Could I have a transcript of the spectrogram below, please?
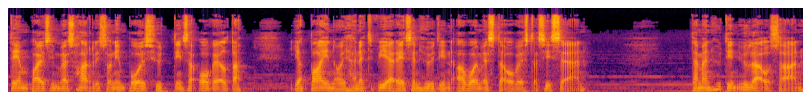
tempaisi myös Harrisonin pois hyttinsä ovelta ja painoi hänet viereisen hytin avoimesta ovesta sisään. Tämän hytin yläosaan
